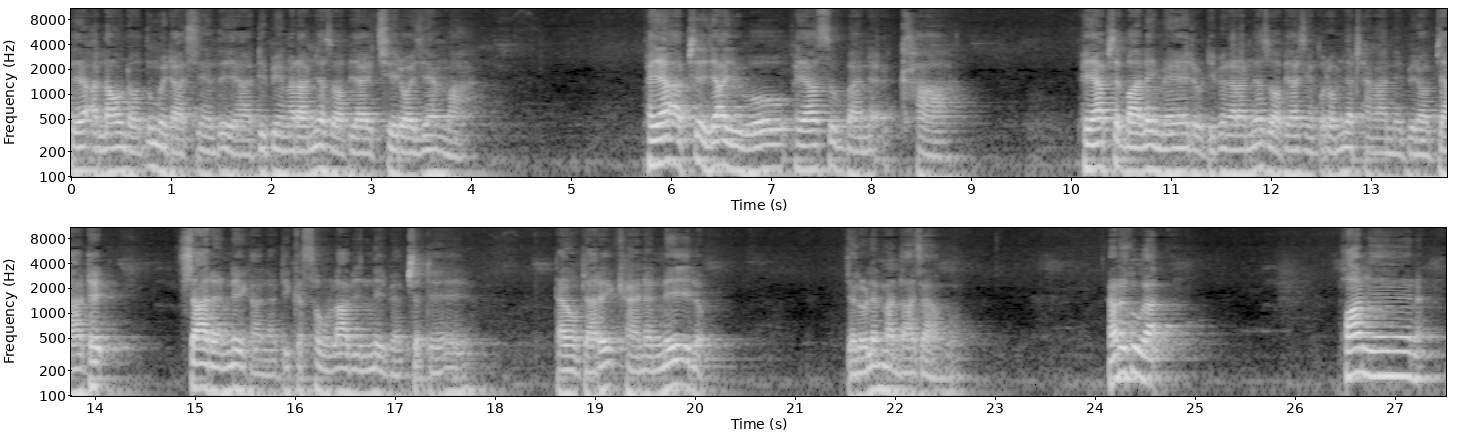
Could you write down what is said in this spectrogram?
ဘုရားအလောင်းတော်သူမေတ္တာရှင်သေးဟာဒီပင်ကရာမြတ်စွာဘုရားရဲ့ခြေတော်ရင်းမှာဘုရားအဖြစ်ရယူဖို့ဘုရားစုပန်တဲ့အခါဘုရားဖြစ်ပါလိမ့်မယ်လို့ဒီပင်ကရာမြတ်စွာဘုရားရှင်ကိုတော်မြတ်ထံကနေပြီးတော့ဗျာဒိတ်ရှားတဲ့နေ့ကလည်းဒီကဆုံလာပြီးနေ့ပဲဖြစ်တယ်။ဒါကြောင့်ဗျာဒိတ်ခံတဲ့နေ့လို့ဒီလိုလည်းမှတ်သားကြပါဦး။နောက်တစ်ခုကဖွားမြင်တဲ့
